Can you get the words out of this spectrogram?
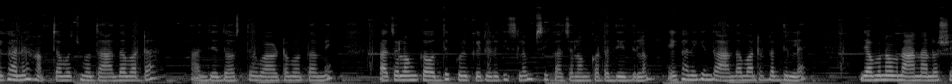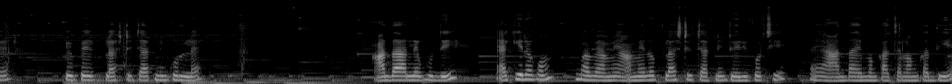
এখানে হাফ চামচ মতো আদা বাটা আর যে দশ থেকে বারোটা মতো আমি কাঁচা লঙ্কা অর্ধেক করে কেটে রেখেছিলাম, সেই কাঁচা লঙ্কাটা দিয়ে দিলাম। এখানে কিন্তু আদা বাটাটা দিলে, যেমন আমরা আনারসের পেঁপে প্লাস্টিক চাটনি করলে আদা, লেবু দিই, একই রকমভাবে আমি আমেরও প্লাস্টিক চাটনি তৈরি করছি। তাই আদা এবং কাঁচা লঙ্কা দিয়ে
